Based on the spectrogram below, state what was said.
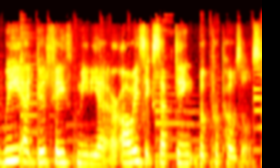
we at Good Faith Media are always accepting book proposals.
